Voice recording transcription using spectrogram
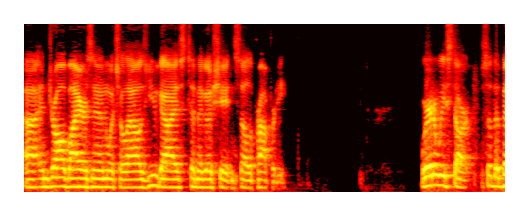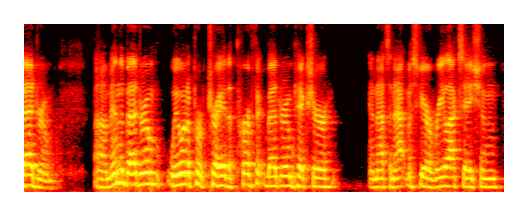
uh, and draw buyers in, which allows you guys to negotiate and sell the property. Where do we start? So the bedroom. Um, in the bedroom, we want to portray the perfect bedroom picture, and that's an atmosphere of relaxation.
